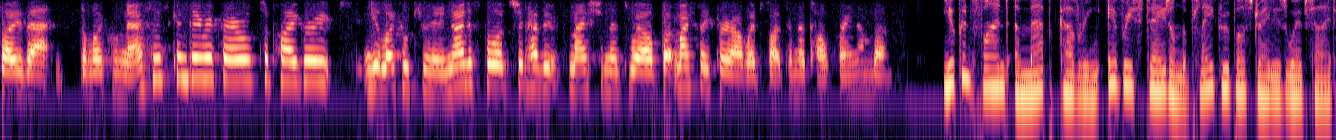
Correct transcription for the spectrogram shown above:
so that the local nurses can do referrals to playgroups. Your local community notice boards should have information as well, but mostly through our websites and the toll free number. You can find a map covering every state on the Playgroup Australia's website,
